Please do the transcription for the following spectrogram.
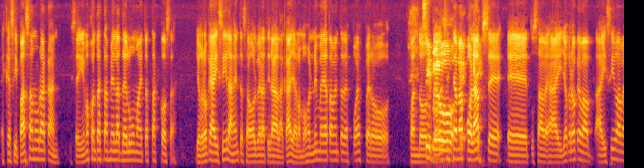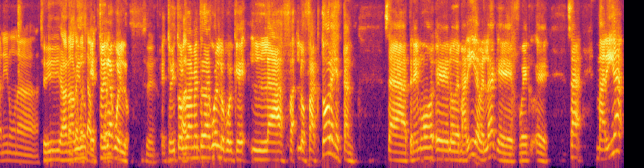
es que si pasa un huracán y seguimos con todas estas mierdas de Luma y todas estas cosas, yo creo que ahí sí la gente se va a volver a tirar a la calle. A lo mejor no inmediatamente después, pero cuando Sí, todo pero, el sistema eh, colapse, eh, tú sabes, ahí yo creo que va, ahí sí va a venir una... Sí, han habido. Estoy de acuerdo. Sí. Estoy totalmente de acuerdo porque la los factores están. O sea, tenemos eh, lo de María, ¿verdad? Que fue. eh, o sea, María,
